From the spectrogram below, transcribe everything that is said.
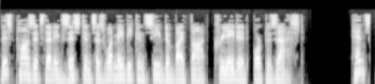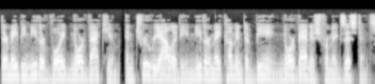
This posits that existence is what may be conceived of by thought, created, or possessed. Hence, there may be neither void nor vacuum, and true reality neither may come into being nor vanish from existence.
